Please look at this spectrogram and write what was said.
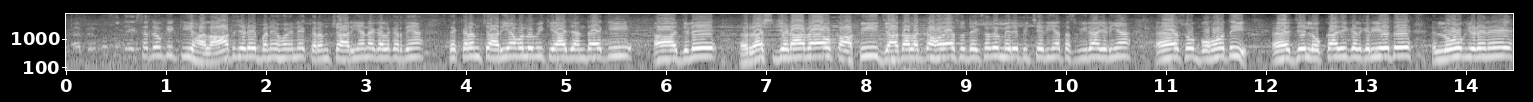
ਸੋ ਦੇਖ ਸਕਦੇ ਹੋ ਕਿ ਕੀ ਹਾਲਾਤ ਜਿਹੜੇ ਬਣੇ ਹੋਏ ਨੇ ਕਰਮਚਾਰੀਆਂ ਨਾਲ ਗੱਲ ਕਰਦੇ ਆ ਤੇ ਕਰਮਚਾਰੀਆਂ ਵੱਲੋਂ ਵੀ ਕਿਹਾ ਜਾਂਦਾ ਹੈ ਕਿ ਅ, ਜਿਹੜੇ ਰਸ਼ ਜਿਹੜਾ ਵਾ ਉਹ ਕਾਫੀ ਜ਼ਿਆਦਾ ਲੱਗਾ ਹੋਇਆ ਸੋ ਦੇਖ ਸਕਦੇ ਹੋ ਮੇਰੇ ਪਿੱਛੇ ਦੀਆਂ ਤਸਵੀਰਾਂ ਜਿਹੜੀਆਂ ਅ, ਸੋ ਬਹੁਤ ਹੀ ਅ, ਜੇ ਲੋਕਾਂ ਦੀ ਗੱਲ ਕਰੀਏ ਤੇ ਲੋਕ ਜਿਹੜੇ ਨੇ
